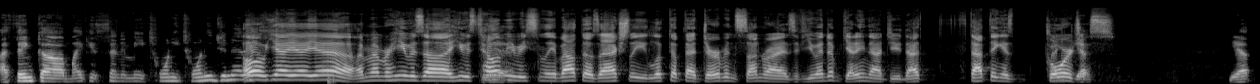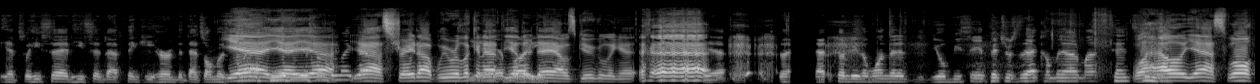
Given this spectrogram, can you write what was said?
I think uh, Mike is sending me 2020 genetics. Oh yeah, yeah, yeah. I remember he was uh he was telling Yeah. me recently about those. I actually looked up that Durban Sunrise. If you end up getting that, dude, that that thing is gorgeous. Yep, that's what he said. He said that I think he heard that that's almost Yeah, yeah, or yeah, something like yeah. Straight up, we were looking at it the Yeah, other day. I was googling it. Yeah, that's gonna be the one that it, you'll be seeing pictures of that coming out of my tent. Well, hell yes. Well,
